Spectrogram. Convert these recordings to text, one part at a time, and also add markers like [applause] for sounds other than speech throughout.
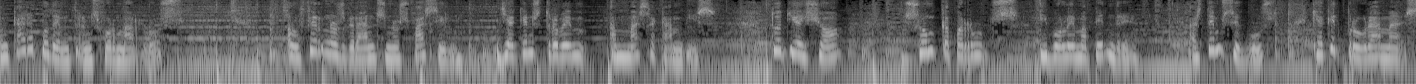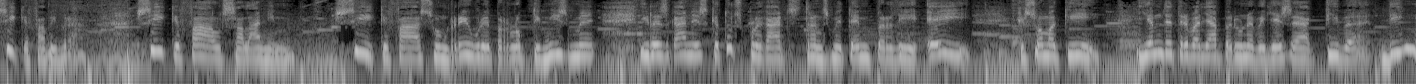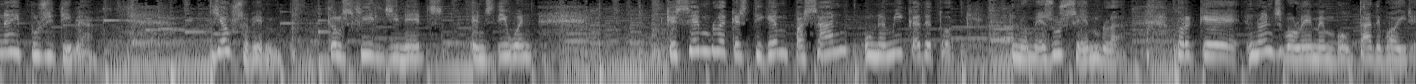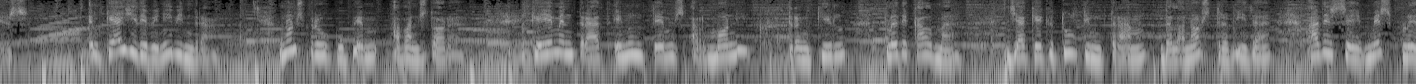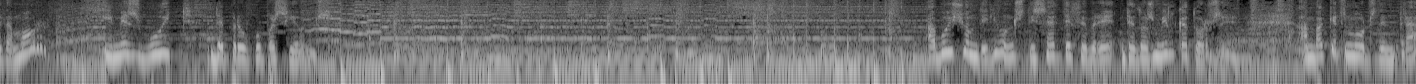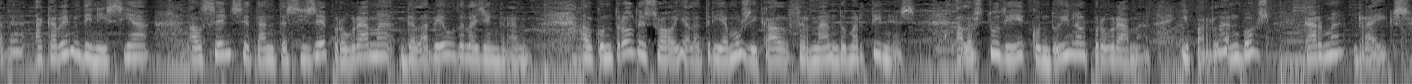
Encara podem transformar-los. El fer-nos grans no és fàcil, ja que ens trobem amb massa canvis. Tot i això, som caparruts i volem aprendre. Estem segurs que aquest programa sí que fa vibrar, sí que fa alçar l'ànim, sí que fa somriure per l'optimisme i les ganes que tots plegats transmetem per dir «Ei, que som aquí i hem de treballar per una bellesa activa, digna i positiva». Ja ho sabem, que els fills i nets ens diuen que sembla que estiguem passant una mica de tot. Només ho sembla, perquè no ens volem envoltar de boires. El que hagi de venir vindrà. No ens preocupem abans d'hora, que hem entrat en un temps harmònic, tranquil, ple de calma, ja que aquest últim tram de la nostra vida ha de ser més ple d'amor i més buit de preocupacions. Avui som dilluns 17 de febrer de 2014. Amb aquests mots d'entrada acabem d'iniciar el 176è programa de la veu de la gent gran. Al control de so i a la tria musical Fernando Martínez. A l'estudi conduint el programa i parlant-vos Carme Raix.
